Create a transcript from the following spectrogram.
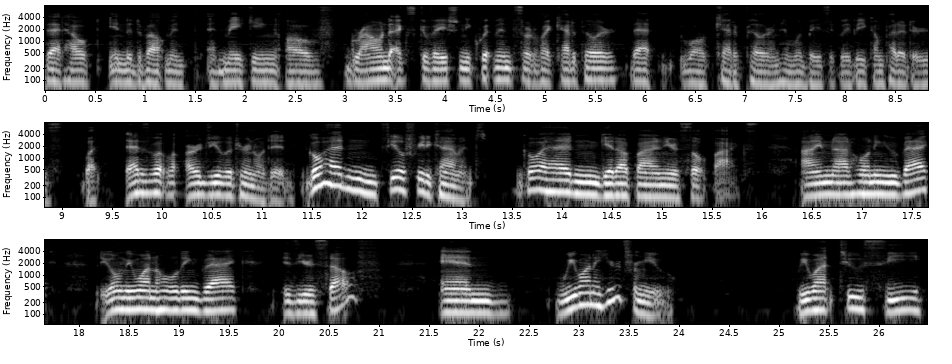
that helped in the development and making of ground excavation equipment, sort of like Caterpillar. That, well, Caterpillar and him would basically be competitors. But that is what R.G. Letourneau did. Go ahead and feel free to comment. Go ahead and get up on your soapbox. I'm not holding you back. The only one holding back is yourself, and we want to hear from you. We want to see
